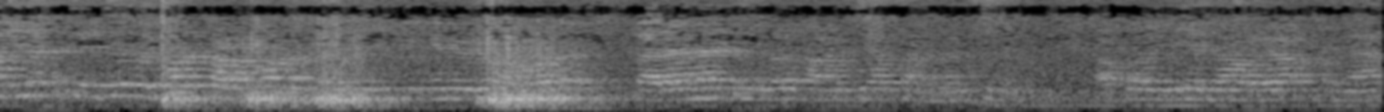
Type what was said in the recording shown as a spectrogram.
അതിനൊക്കെ ചേച്ചി ഒരുപാട് കടമകളുണ്ട്. എനിക്ക് ഇങ്ങനെ ഒരു അവാർഡ് തരാനായിട്ട് നിങ്ങൾ കാണിച്ച ആ സന്മനസ്സിന് അപ്പൊ ഇനി എന്താ പറയാ ഞാൻ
